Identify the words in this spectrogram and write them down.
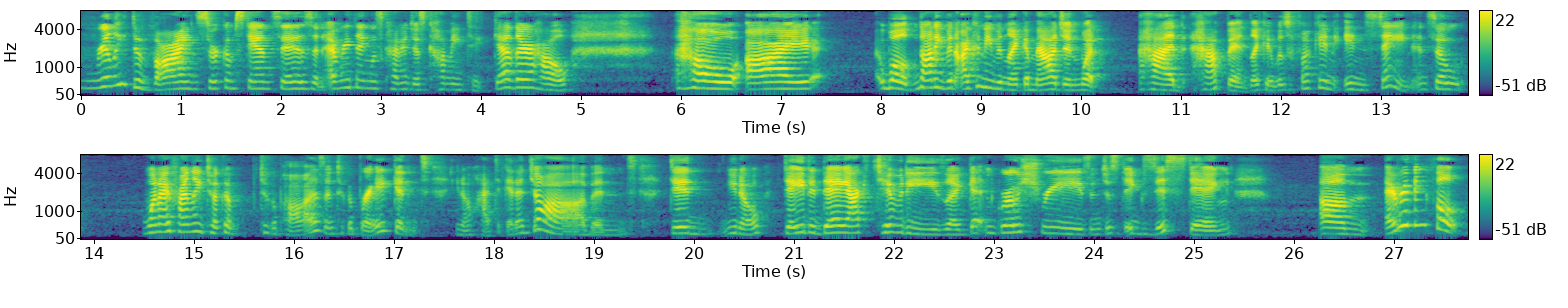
really divine circumstances and everything was kind of just coming together how how I well, not even I couldn't even like imagine what had happened. Like it was fucking insane. And so when I finally took a took a pause and took a break and you know had to get a job and did you know day-to-day activities like getting groceries and just existing um, everything felt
